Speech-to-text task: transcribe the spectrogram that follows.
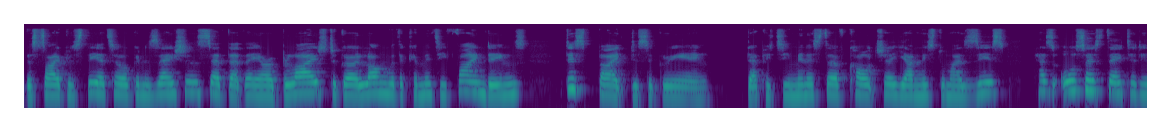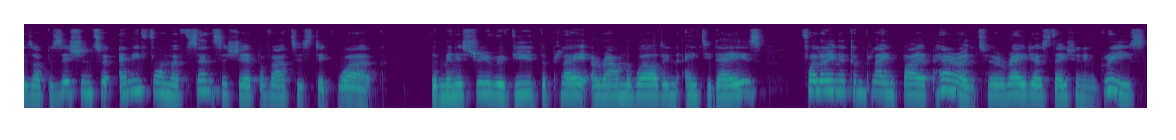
The Cyprus Theatre Organization said that they are obliged to go along with the committee findings despite disagreeing. Deputy Minister of Culture Yannis Toumazis has also stated his opposition to any form of censorship of artistic work. The ministry reviewed the play Around the World in 80 Days following a complaint by a parent to a radio station in Greece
